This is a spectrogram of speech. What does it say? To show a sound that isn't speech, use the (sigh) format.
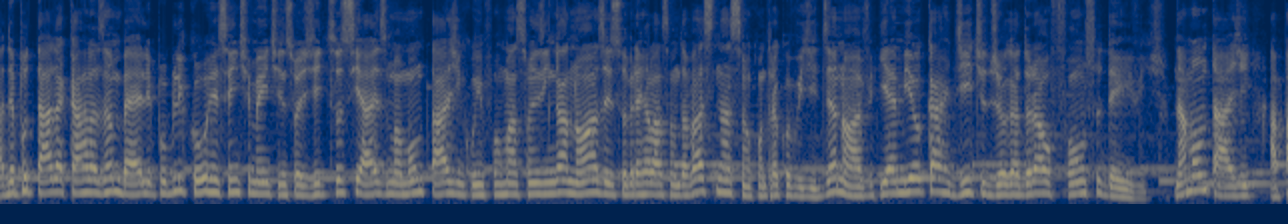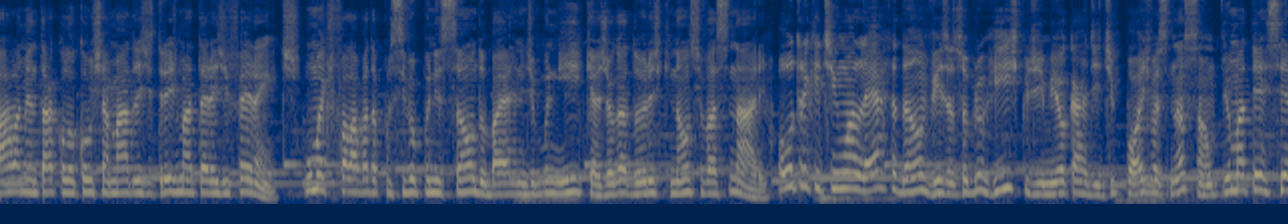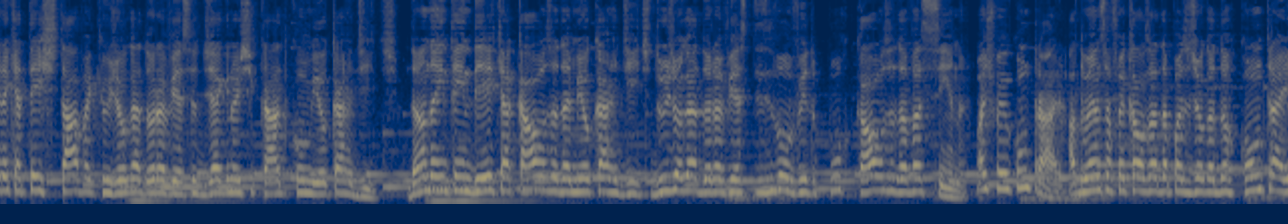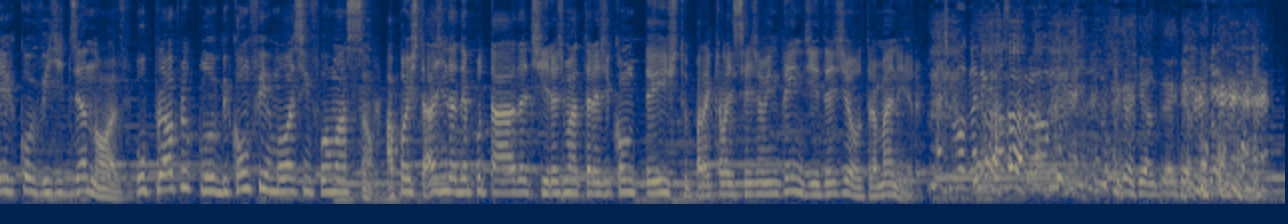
A deputada Carla Zambelli publicou recentemente em suas redes sociais uma montagem com informações enganosas sobre a relação da vacinação contra a Covid-19 e a miocardite do jogador Alfonso Davis. Na montagem, a parlamentar colocou chamadas de três matérias diferentes. Uma que falava da possível punição do Bayern de Munique a jogadores que não se vacinarem. Outra que tinha um alerta da Anvisa sobre o risco de miocardite pós-vacinação. E uma terceira que atestava que o jogador havia sido diagnosticado com miocardite, dando a entender que a causa da miocardite do jogador havia se desenvolvido por causa da vacina. Mas foi o contrário. A doença foi causada após o jogador contrair Covid-19. O próprio clube confirmou essa informação. A postagem da deputada tira as matérias de contexto para que elas sejam entendidas de outra maneira. Advogado em causa própria. (laughs)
